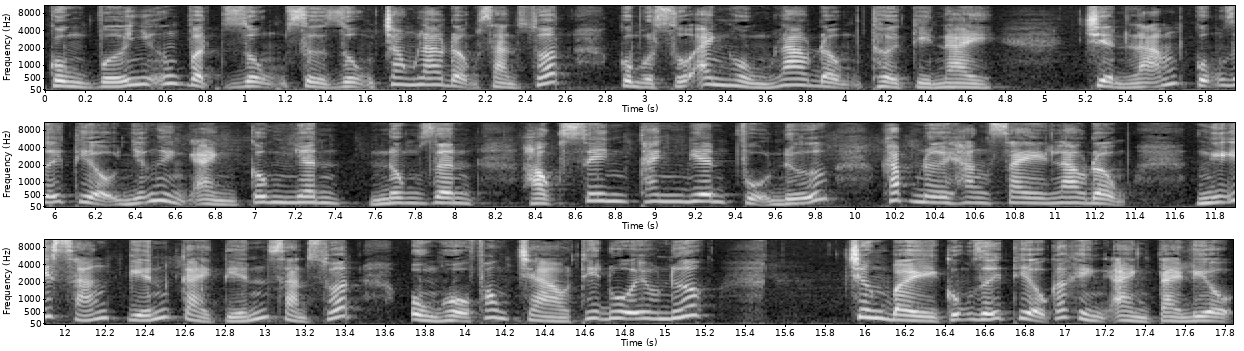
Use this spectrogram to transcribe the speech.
cùng với những vật dụng sử dụng trong lao động sản xuất của một số anh hùng lao động thời kỳ này, Triển lãm cũng giới thiệu những hình ảnh công nhân, nông dân, học sinh, thanh niên, phụ nữ khắp nơi hăng say lao động, nghĩ sáng kiến cải tiến sản xuất, ủng hộ phong trào thi đua yêu nước. Trưng bày cũng giới thiệu các hình ảnh tài liệu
